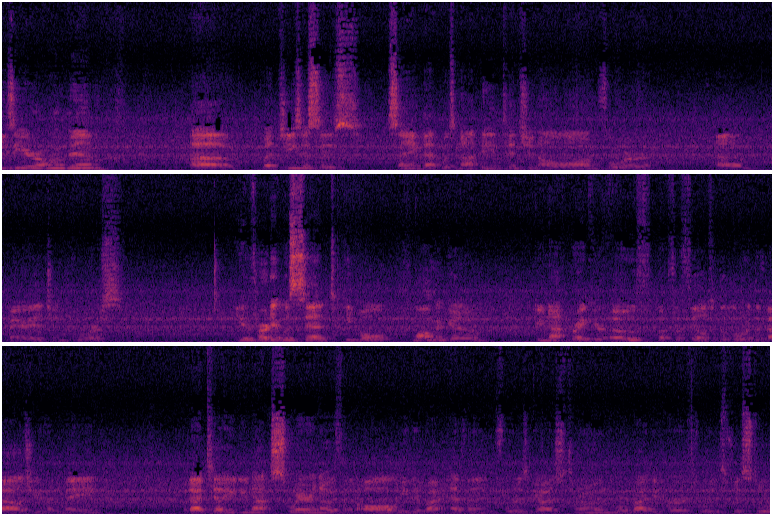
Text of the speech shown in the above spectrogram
easier on them. Uh, but Jesus is saying that was not the intention all along for um, marriage and divorce. You have heard it was said to people long ago, do not break your oath, but fulfill to the Lord the vows you have made. But I tell you, do not swear an oath at all, either by heaven, for it is God's throne, or by the earth, for it is footstool,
